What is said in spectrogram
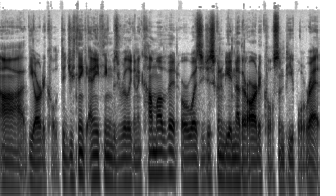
uh, the article? Did you think anything was really going to come of it, or was it just going to be another article some people read?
